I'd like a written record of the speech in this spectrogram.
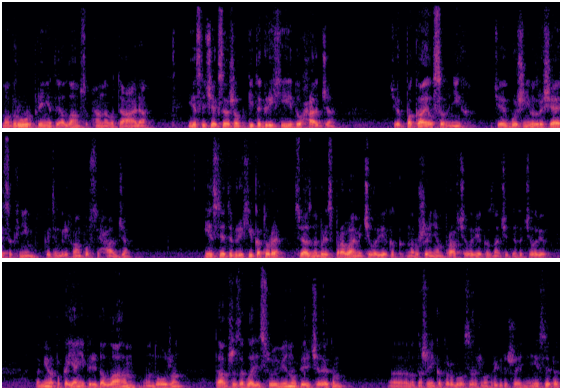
мабрур, принятый Аллахом Субхану Тааля. Если человек совершал какие-то грехи до хаджа, человек покаялся в них, человек больше не возвращается к ним, к этим грехам после хаджа. Если это грехи, которые связаны были с правами человека, нарушением прав человека, значит, этот человек, помимо покаяния перед Аллахом, он должен также загладить свою вину перед человеком, Э, в отношении которого было совершено прегрешение. Если это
